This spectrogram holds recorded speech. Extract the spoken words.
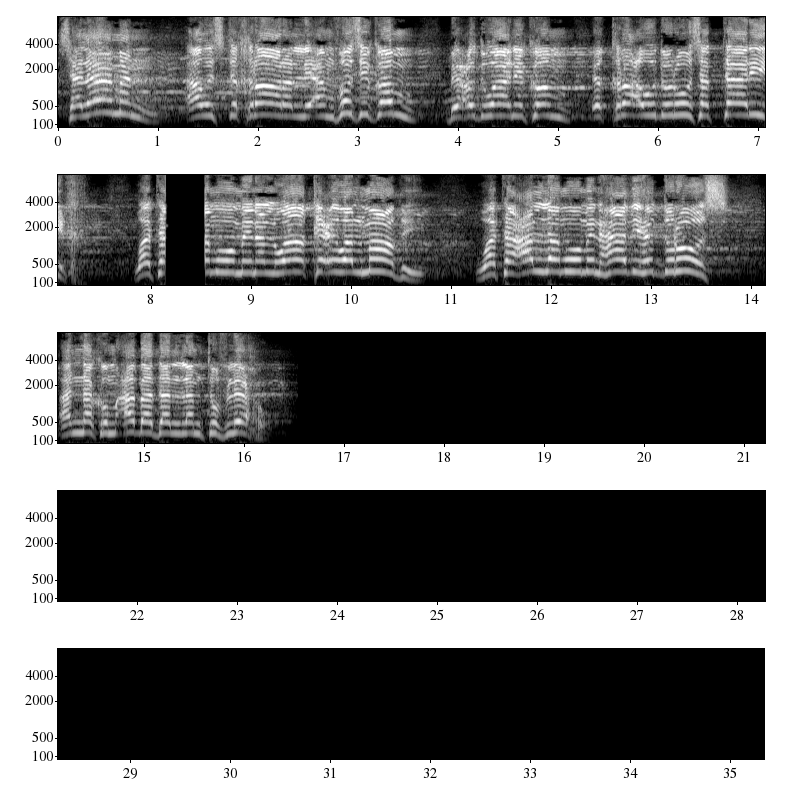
سلاما أو استقرارا لأنفسكم بعدوانكم. اقرأوا دروس التاريخ وتعلموا من الواقع والماضي وتعلموا من هذه الدروس أنكم أبدا لم تفلحوا.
